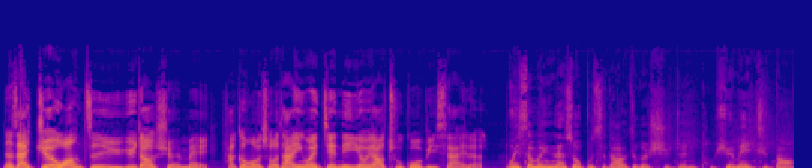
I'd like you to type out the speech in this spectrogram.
那在绝望之余遇到学妹，她跟我说她因为建立又要出国比赛了。为什么你那时候不知道这个事？真学妹知道。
